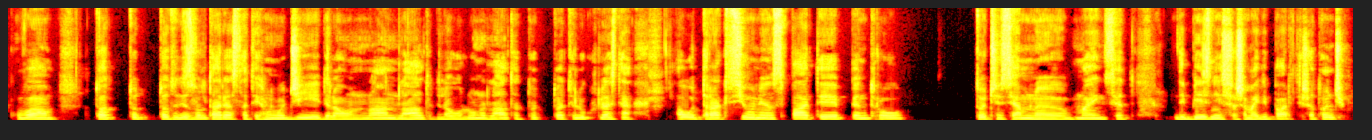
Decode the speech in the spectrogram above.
cumva tot, tot, toată dezvoltarea asta tehnologiei de la un an la altul, de la o lună la alta, tot, toate lucrurile astea au o tracțiune în spate pentru tot ce înseamnă mindset de business și așa mai departe. Și atunci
